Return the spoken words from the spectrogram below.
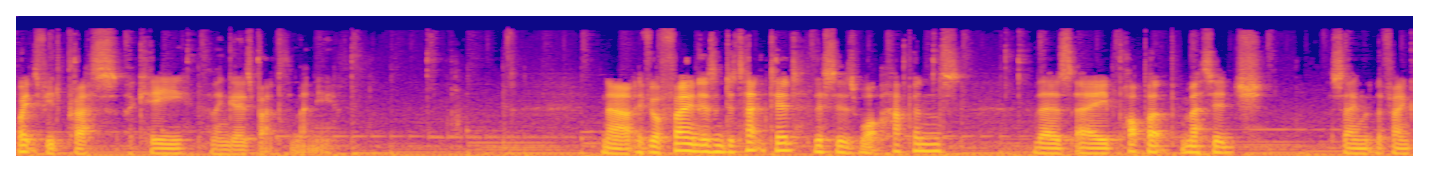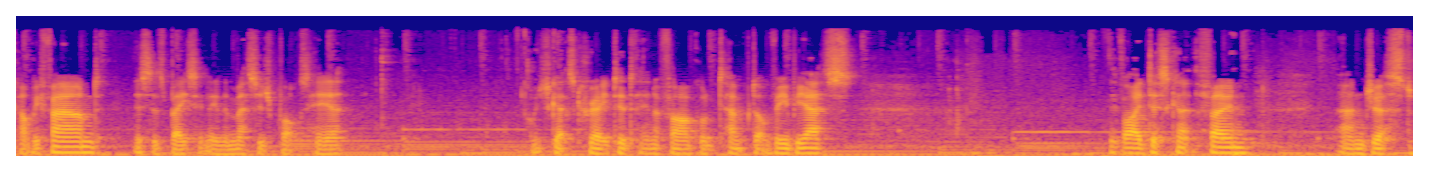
waits for you to press a key, and then goes back to the menu. Now, if your phone isn't detected, this is what happens. There's a pop-up message saying that the phone can't be found. This is basically the message box here, which gets created in a file called temp.vbs. If I disconnect the phone and just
